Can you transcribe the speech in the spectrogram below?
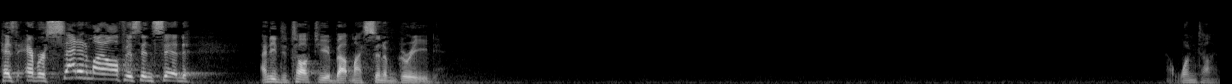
has ever sat in my office and said, I need to talk to you about my sin of greed. Not one time.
